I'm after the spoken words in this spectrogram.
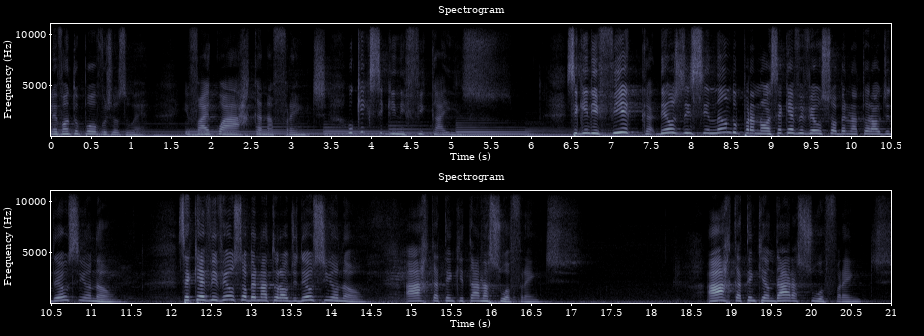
levanta o povo, Josué, e vai com a arca na frente. O que, que significa isso? Significa Deus ensinando para nós: você quer viver o sobrenatural de Deus, sim ou não? Você quer viver o sobrenatural de Deus, sim ou não? a arca tem que estar na sua frente. A arca tem que andar à sua frente.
